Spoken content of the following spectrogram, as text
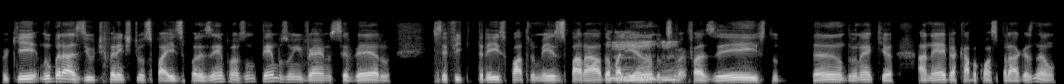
Porque no Brasil, diferente de outros países, por exemplo, nós não temos um inverno severo, que você fique três, quatro meses parado avaliando uhum. o que você uhum. vai fazer, estudando né? Que a neve acaba com as pragas, não.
